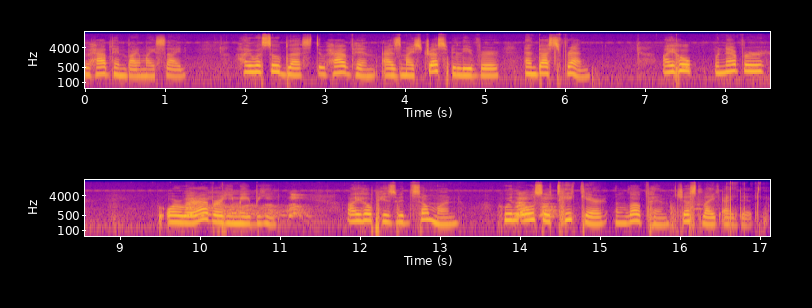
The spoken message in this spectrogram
to have him by my side. I was so blessed to have him as my stress reliever and best friend. I hope whenever or wherever he may be, I hope he's with someone who will also take care and love him just like I did.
